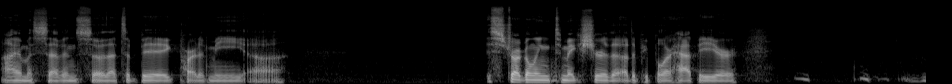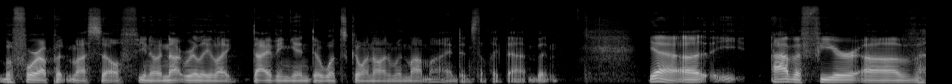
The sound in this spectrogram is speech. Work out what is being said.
I am a seven, so that's a big part of me uh, struggling to make sure that other people are happy or before I put myself, you know, not really like diving into what's going on with my mind and stuff like that. But yeah, uh, I have a fear of,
